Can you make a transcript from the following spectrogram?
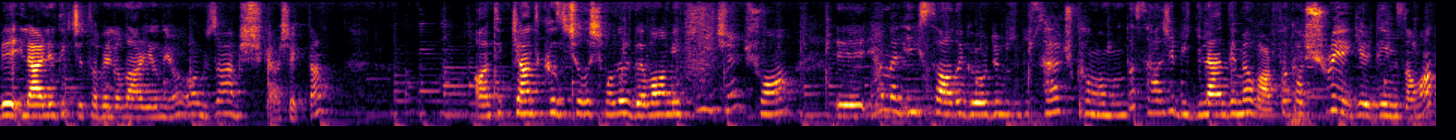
ve ilerledikçe tabelalar yanıyor. Ama güzelmiş gerçekten. Antik kent kazı çalışmaları devam ettiği için şu an e, hemen ilk sağda gördüğümüz bu Selçuk Hamamı'nda sadece bilgilendirme var. Fakat şuraya girdiğim zaman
